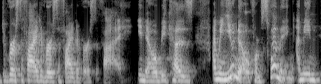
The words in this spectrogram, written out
diversify, diversify, diversify, you know, because I mean, you know, from swimming, I mean,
